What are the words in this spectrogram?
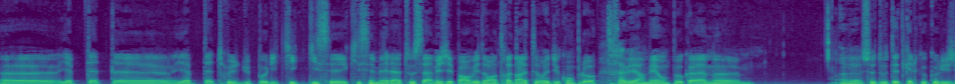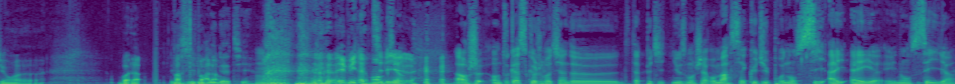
euh, AT&T Euh, Il y a peut-être, euh, il y a peut-être eu du politique qui s'est qui s'est mêlé à tout ça, mais j'ai pas envie de rentrer dans la théorie du complot. Très bien. Mais on peut quand même euh, euh, se douter de quelques collisions. euh, voilà, par-ci par-là. Ouais. Évidemment. Alors, je, en tout cas, ce que je retiens de, de ta petite news, mon cher Omar, c'est que tu prononces CIA et non CIA.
